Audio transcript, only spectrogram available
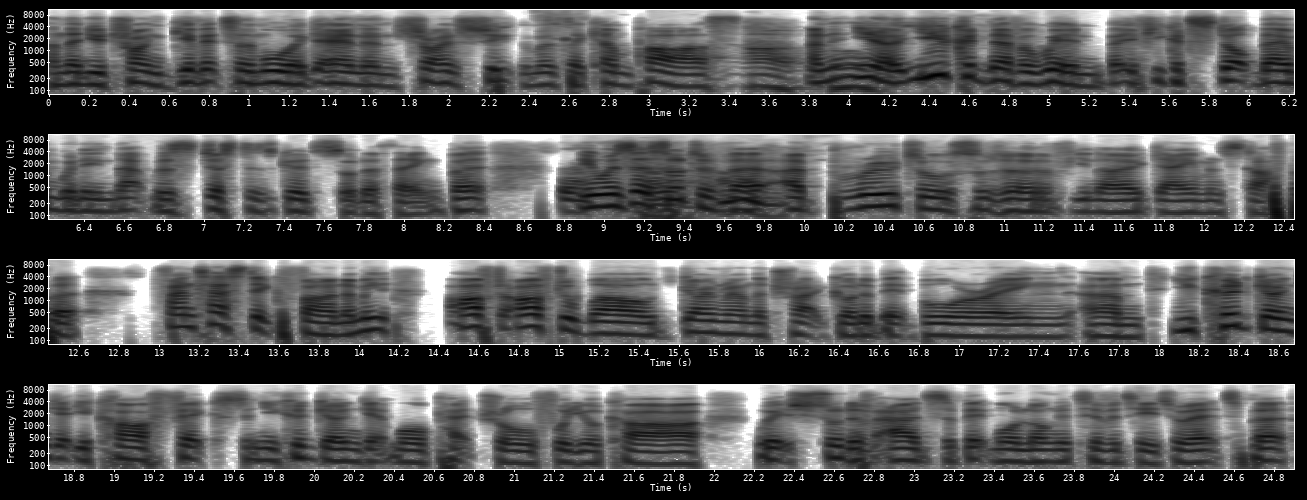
and then you'd try and give it to them all again and try and shoot them as they come past. Oh, and you know, you could never win, but if you could stop them winning, that was just as good, sort of thing. But it was a sort of a, a brutal sort of you know game and stuff, but fantastic fun. I mean, after after a while, going around the track got a bit boring. Um, you could go and get your car fixed, and you could go and get more petrol for your car, which sort of adds a bit more longevity to it. But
